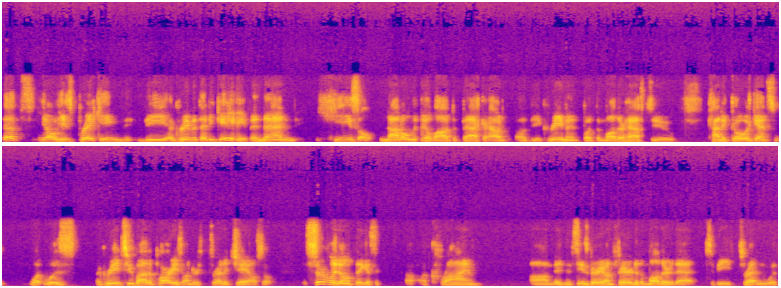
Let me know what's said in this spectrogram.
that's, you know, he's breaking the, agreement that he gave. And then he's not only allowed to back out of the agreement, but the mother has to kind of go against what was agreed to by the parties under threat of jail. So I certainly don't think it's a, a crime. Um, it, it seems very unfair to the mother that to be threatened with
